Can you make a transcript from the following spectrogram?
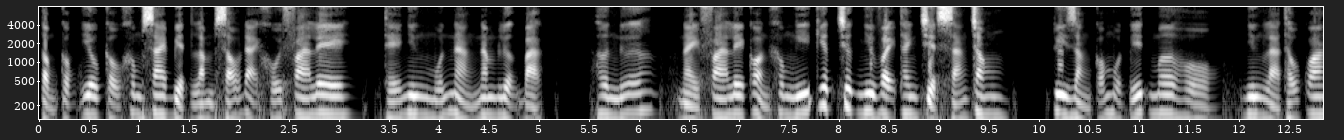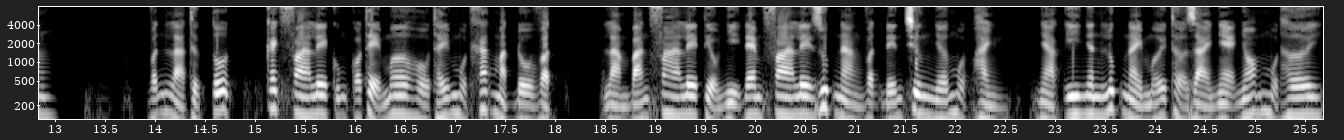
tổng cộng yêu cầu không sai biệt lắm sáu đại khối pha lê, thế nhưng muốn nàng năm lượng bạc. Hơn nữa, này pha lê còn không nghĩ kiếp trước như vậy thanh triệt sáng trong. Tuy rằng có một ít mơ hồ, nhưng là thấu quang. Vẫn là thực tốt, cách pha lê cũng có thể mơ hồ thấy một khác mặt đồ vật. Làm bán pha lê tiểu nhị đem pha lê giúp nàng vận đến trương nhớ một hành, nhạc y nhân lúc này mới thở dài nhẹ nhõm một hơi.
